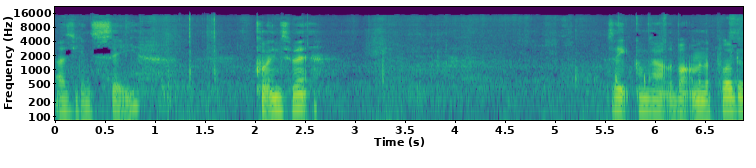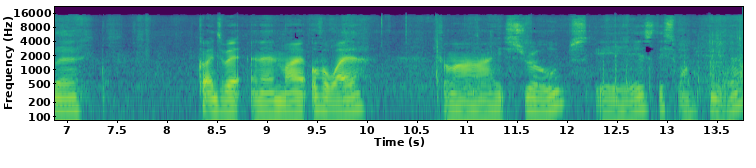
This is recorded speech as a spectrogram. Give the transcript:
as you can see, cut into it. See, it comes out the bottom of the plug there. Cut into it, and then my other wire for my strobes is this one here.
